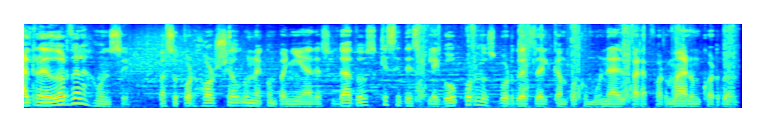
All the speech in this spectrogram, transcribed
Alrededor de las 11 pasó por Horshell una compañía de soldados que se desplegó por los bordes del campo comunal para formar un cordón.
